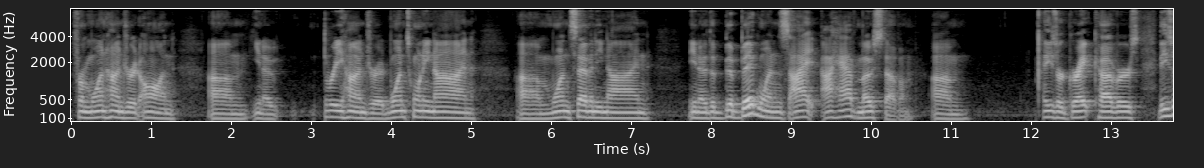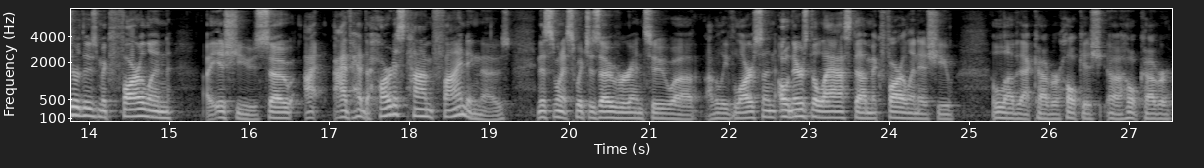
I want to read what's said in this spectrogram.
from 100 on, um, you know, 300, 129, um, 179. You know, the, the big ones, I, I have most of them. Um, these are great covers. These are those McFarlane uh, issues. So I, I've had the hardest time finding those. And this is when it switches over into, uh, I believe, Larsen. Oh, there's the last uh, McFarlane issue. I love that cover, Hulk, uh, Hulk cover.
